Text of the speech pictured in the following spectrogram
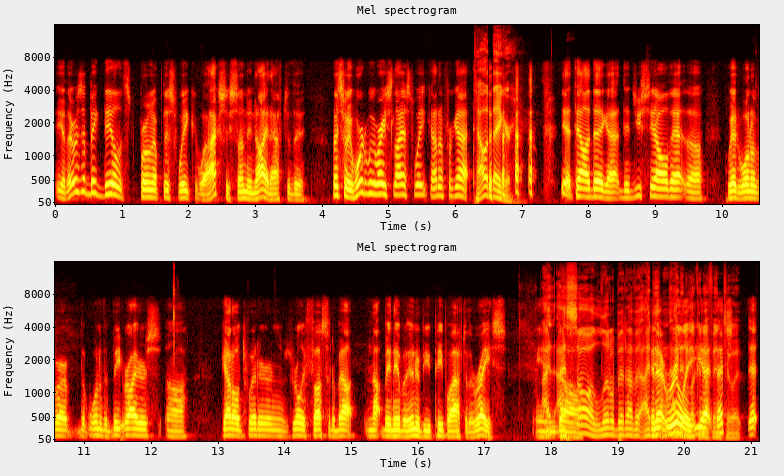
Yeah, there was a big deal that sprung up this week. Well, actually Sunday night after the. Let's see, where did we race last week? I don't forgot. Talladega. Yeah, Talladega. Did you see all that? Uh, we had one of our the, one of the beat writers uh, got on Twitter and was really fussing about not being able to interview people after the race. And, I, I uh, saw a little bit of it. I and didn't, that really, yeah, that's into it. that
